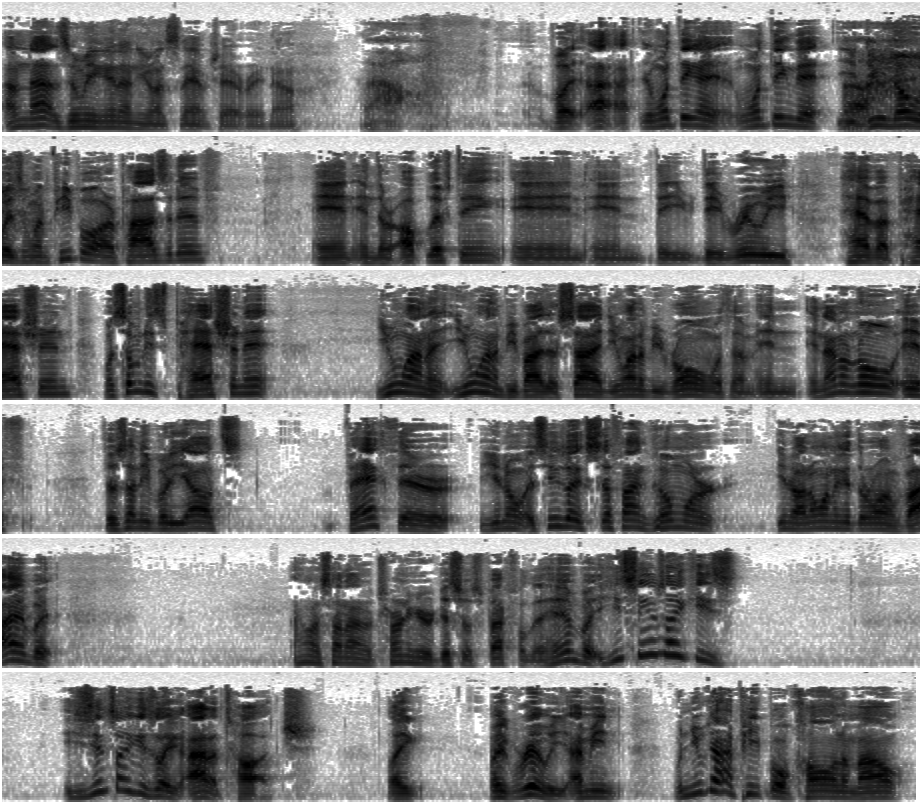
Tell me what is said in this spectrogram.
I'm not zooming in on you on Snapchat right now. Oh, But I, one thing I one thing that you do Ah. know is when people are positive and and they're uplifting and and they they really have a passion. When somebody's passionate, you wanna you wanna be by their side. You wanna be rolling with them. And and I don't know if there's anybody else back there. You know, it seems like Stephon Gilmore. You know, I don't want to get the wrong vibe, but I don't want to sound out of turn here, disrespectful to him, but he seems like he's he seems like he's like out of touch. Like like really. I mean, when you got people calling him out,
